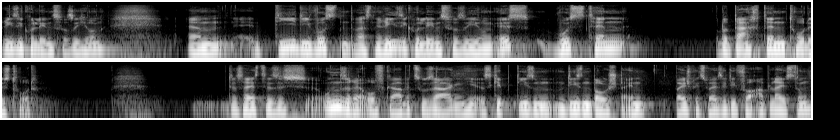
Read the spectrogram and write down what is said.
Risikolebensversicherung. Ähm, die, die wussten, was eine Risikolebensversicherung ist, wussten oder dachten, Tod ist tot. Das heißt, es ist unsere Aufgabe zu sagen, hier, es gibt diesen und diesen Baustein, beispielsweise die Vorableistung,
